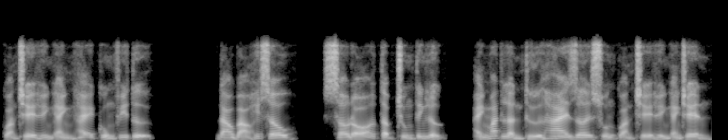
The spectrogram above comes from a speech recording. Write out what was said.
quản chế hình ảnh hãy cùng phi tự. Đào bảo hít sâu, sau đó tập trung tinh lực, ánh mắt lần thứ hai rơi xuống quản chế hình ảnh trên.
